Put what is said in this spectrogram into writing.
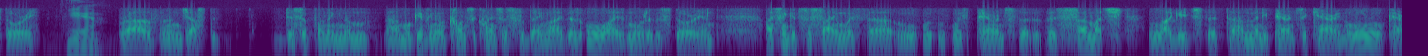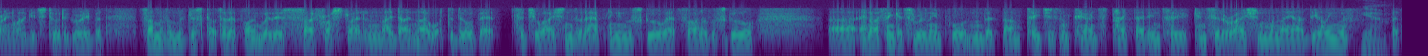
story. Yeah. Rather than just disciplining them um, or giving them consequences for being late. There's always more to the story, and I think it's the same with uh, w- with parents. There's so much luggage that um, many parents are carrying, or we're all carrying luggage to a degree, but some of them have just got to that point where they're so frustrated and they don't know what to do about situations that are happening in the school, outside of the school. Uh, and I think it's really important that um, teachers and parents take that into consideration when they are dealing with. Yeah. But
